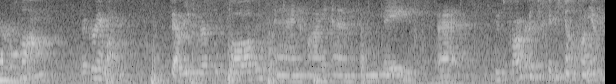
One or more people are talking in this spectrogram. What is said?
Eric's mom, the grandma, very aggressive dog, and I am amazed at his progress right now. I am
